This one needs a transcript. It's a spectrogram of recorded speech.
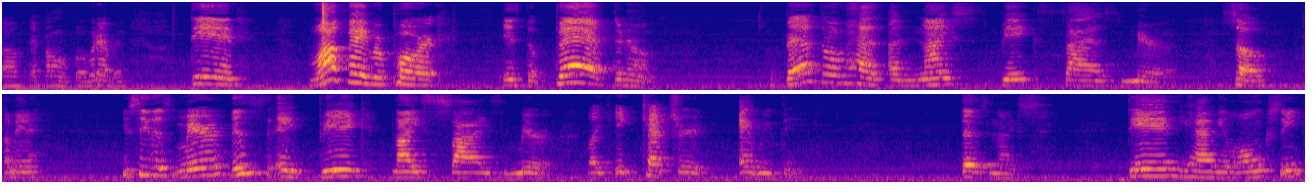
Oh, that phone for whatever. Then my favorite part is the bathroom. Bathroom has a nice big size mirror. So, come in. You see this mirror? This is a big, nice size mirror. Like, it captured everything. That is nice. Then you have your long sink.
